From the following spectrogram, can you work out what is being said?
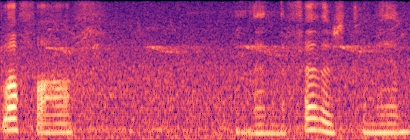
fluff off. And then the feathers come in.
